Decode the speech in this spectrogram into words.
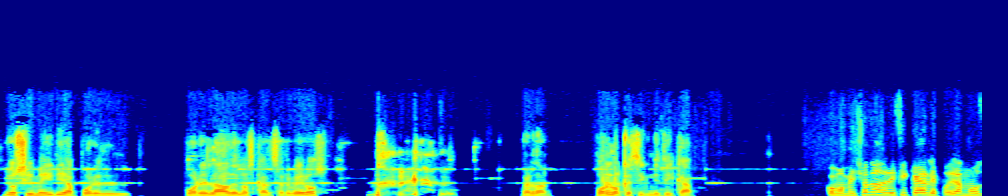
Yo sí me iría por el, por el lado de los cancerberos. Perdón, por lo que significa como mención honorífica, le podríamos,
